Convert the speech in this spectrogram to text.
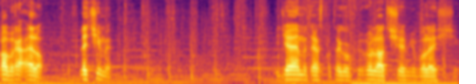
Dobra, elo. Lecimy. Idziemy teraz po tego króla od siedmiu boleści.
